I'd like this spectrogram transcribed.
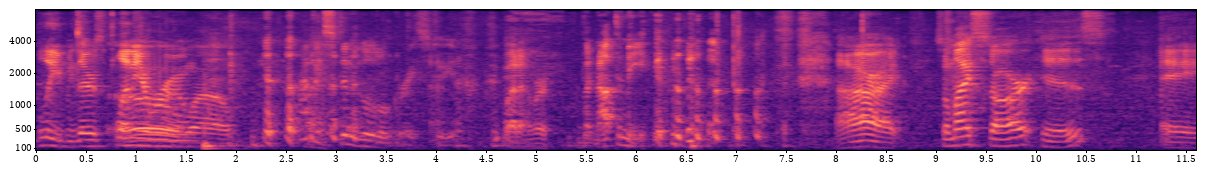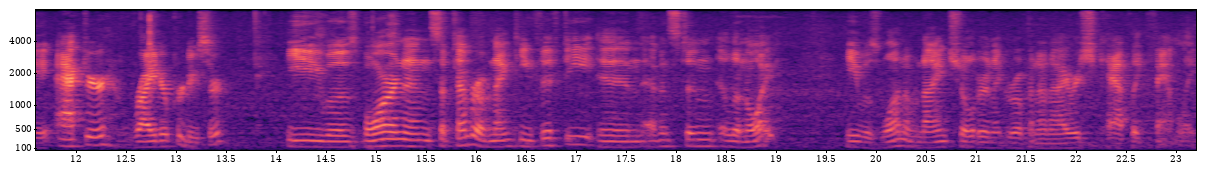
believe me, there's plenty of Oh, room. Wow. I've extended a little grace to you. Whatever. But not to me. All right. So my star is a actor, writer, producer. He was born in September of 1950 in Evanston, Illinois. He was one of nine children that grew up in an Irish Catholic family.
